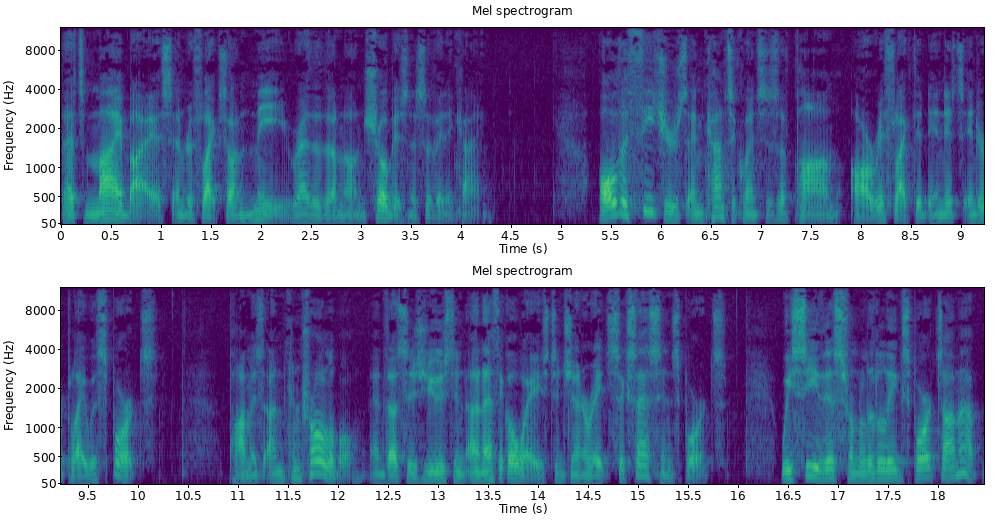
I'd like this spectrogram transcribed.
that's my bias and reflects on me rather than on show business of any kind. All the features and consequences of POM are reflected in its interplay with sports. POM is uncontrollable and thus is used in unethical ways to generate success in sports. We see this from Little League sports on up.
